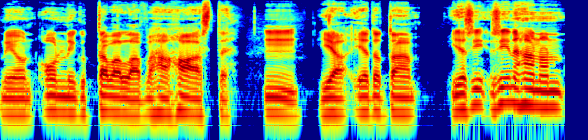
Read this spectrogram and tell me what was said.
niin on, on niin kuin tavallaan vähän haaste. Mm. Ja, ja, tota, ja si, siinähän on,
